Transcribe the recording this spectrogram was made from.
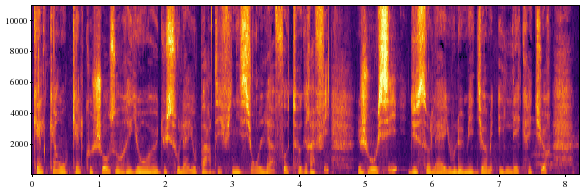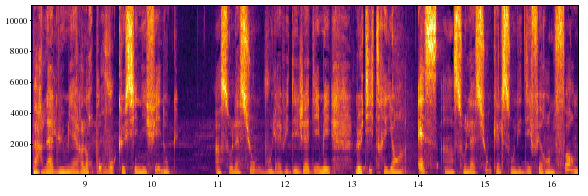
quelqu'un ou quelque chose au rayon euh, du soleil ou par définition la photographie joue aussi du soleil ou le médium et l'écriture par la lumière. Alors pour vous, que signifie donc insolation, vous l'avez déjà dit, mais le titre ayant un S à insolation, quelles sont les différentes formes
